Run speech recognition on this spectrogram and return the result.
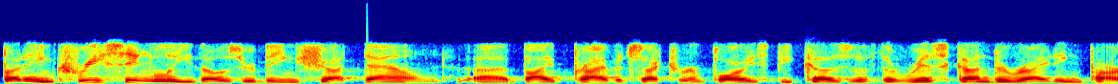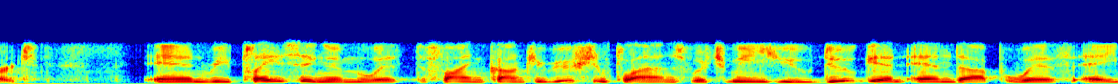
But increasingly, those are being shut down uh, by private sector employees because of the risk underwriting part and replacing them with defined contribution plans, which means you do get end up with a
